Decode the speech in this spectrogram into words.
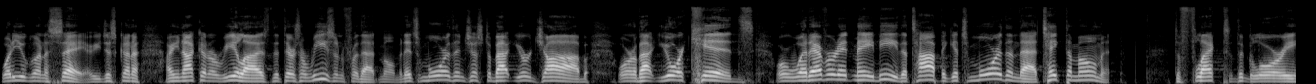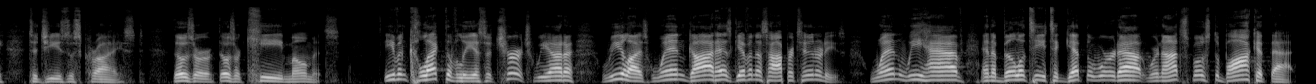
What are you going to say? Are you just going to are you not going to realize that there's a reason for that moment? It's more than just about your job or about your kids or whatever it may be, the topic. It's more than that. Take the moment. Deflect the glory to Jesus Christ. Those are those are key moments. Even collectively as a church, we ought to realize when God has given us opportunities, when we have an ability to get the word out, we're not supposed to balk at that.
